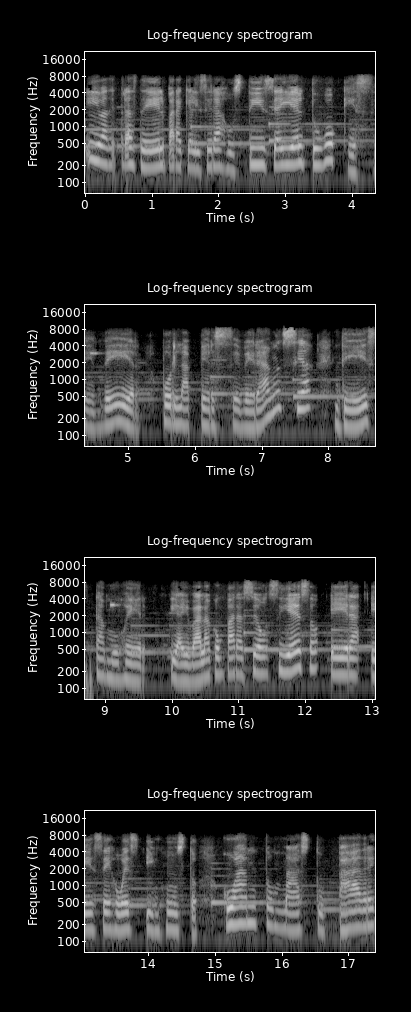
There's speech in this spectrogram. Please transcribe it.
iba detrás de él para que le hiciera justicia y él tuvo que ceder por la perseverancia de esta mujer. Y ahí va la comparación. Si eso era ese juez injusto, cuánto más tu Padre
